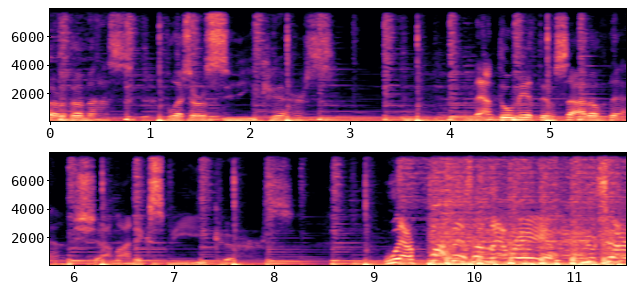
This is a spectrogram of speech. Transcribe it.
Better than us, pleasure seekers, than to meet inside of the shamanic speakers? Where past is a memory, future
